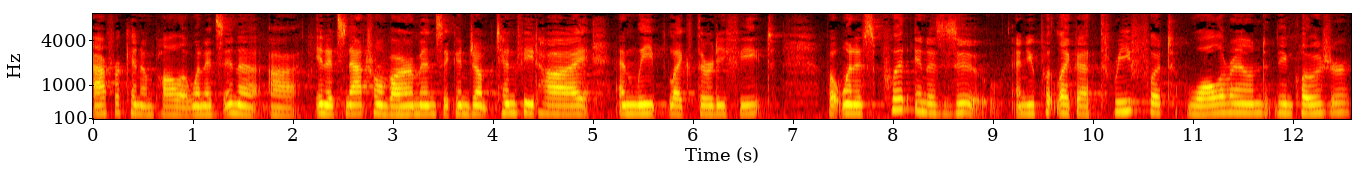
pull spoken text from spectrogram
African impala, when it's in a uh, in its natural environments, it can jump 10 feet high and leap like 30 feet. But when it's put in a zoo and you put like a three foot wall around the enclosure,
